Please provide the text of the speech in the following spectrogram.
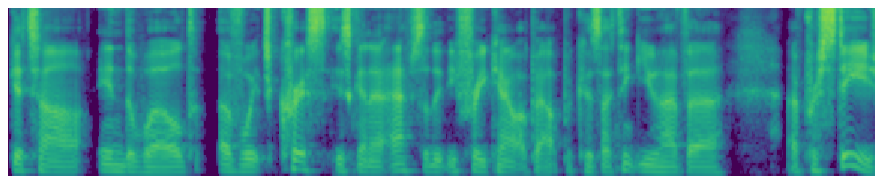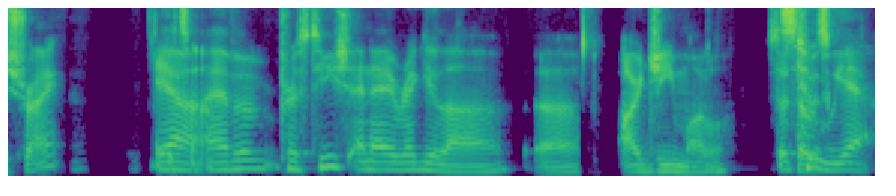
guitar in the world, of which Chris is going to absolutely freak out about because I think you have a, a prestige, right? Yeah, Guitar. I have a prestige and a regular uh, RG model. So, So two, yeah.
